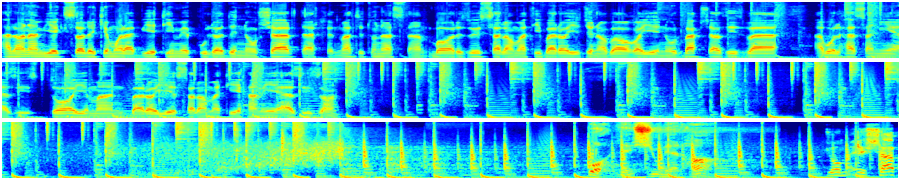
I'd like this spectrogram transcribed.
الانم یک ساله که مربی تیم پولاد نوشرد در خدمتتون هستم. با آرزوی سلامتی برای جناب آقای نوربخش عزیز و ابوالحسنی عزیز. دعای من برای سلامتی همه عزیزان. لژیونرها جمعه شب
